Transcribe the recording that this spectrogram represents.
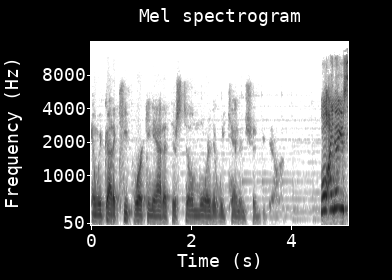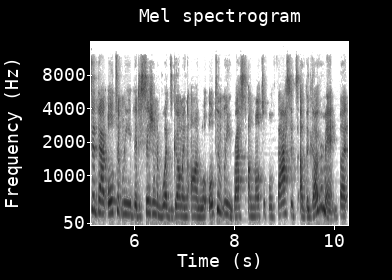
and we've got to keep working at it. There's still more that we can and should be doing. Well, I know you said that ultimately the decision of what's going on will ultimately rest on multiple facets of the government. But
